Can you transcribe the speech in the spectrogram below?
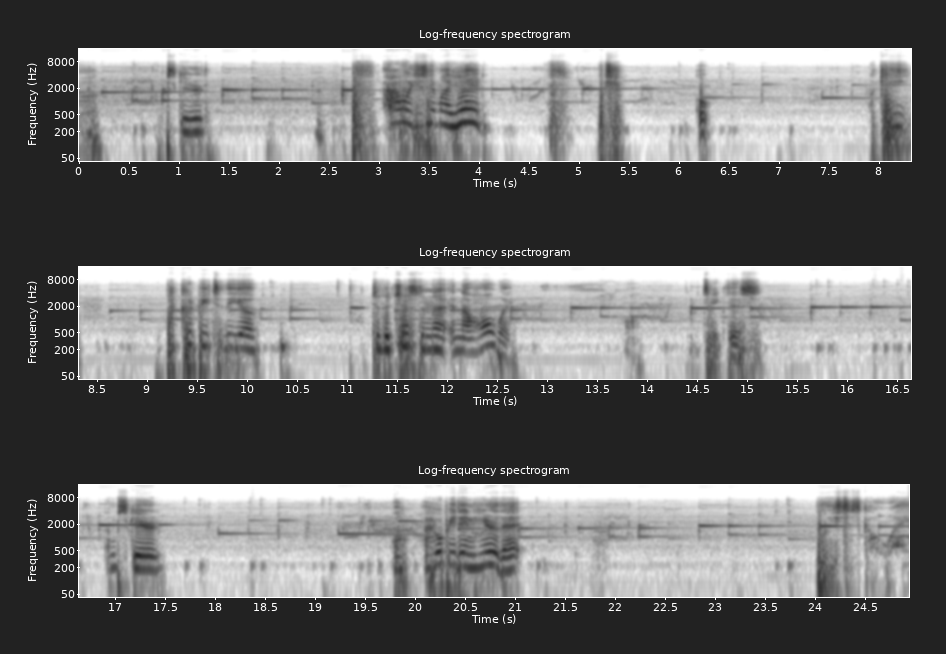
I'm scared. Ow, I just hit my head! Be to the, uh, to the chest in the, in the hallway. Oh, take this. I'm scared. Oh, I hope you didn't hear that. Please just go away.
